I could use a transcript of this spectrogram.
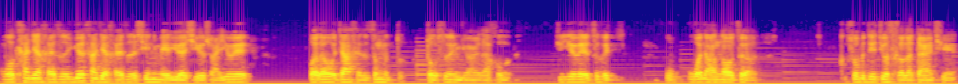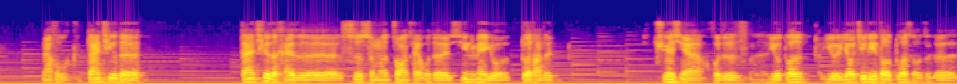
我看见孩子，越看见孩子，心里面越心酸，因为本来我家孩子这么懂懂事的女儿，然后就因为这个，我我俩闹这，说不定就成了单亲，然后单亲的单亲的孩子是什么状态，或者心里面有多大的缺陷，或者是有多有要经历到多少这个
